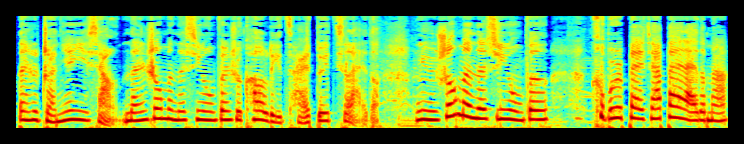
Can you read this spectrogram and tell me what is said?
但是转念一想，男生们的信用分是靠理财堆起来的，女生们的信用分可不是败家败来的吗？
